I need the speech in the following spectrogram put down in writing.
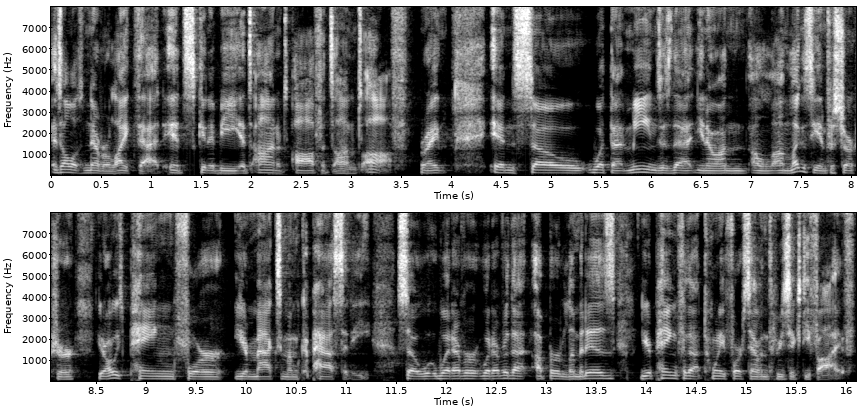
It's almost never like that. It's going to be, it's on, it's off, it's on, it's off, right? And so what that means is that, you know, on, on legacy infrastructure, you're always paying for your max maximum capacity. So whatever whatever that upper limit is, you're paying for that 24/7 365.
